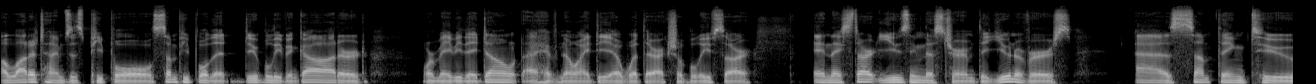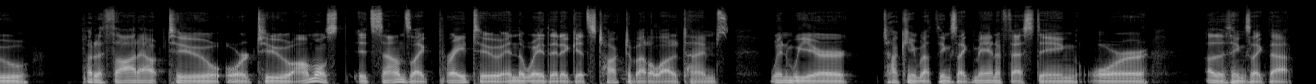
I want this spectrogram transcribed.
a lot of times as people, some people that do believe in God or or maybe they don't, I have no idea what their actual beliefs are. And they start using this term, the universe, as something to put a thought out to or to almost it sounds like pray to in the way that it gets talked about a lot of times when we are talking about things like manifesting or other things like that.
